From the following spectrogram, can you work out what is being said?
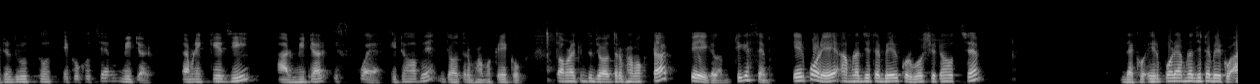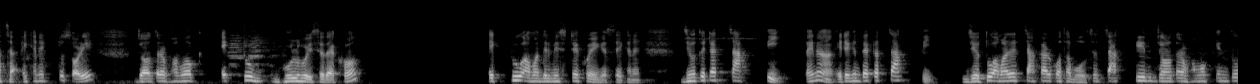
এটার দূরত্ব একক হচ্ছে মিটার তার মানে কেজি আর মিটার স্কোয়ার, এটা হবে জড়তার ভ্রামকের একক। তো আমরা কিন্তু জড়তার ভ্রামকটা পেয়ে গেলাম, ঠিক আছে? এরপরে আমরা যেটা বের করব সেটা হচ্ছে, দেখো, এরপরে আমরা যেটা বের করব আচ্ছা এখানে একটু সরি জড়তার ভ্রামক একটু ভুল হয়েছে, দেখো। একটু আমাদের মিস্টেক হয়ে গেছে এখানে। যেহেতু এটা চাকতি, তাই না? এটা কিন্তু একটা চাকতি। যেহেতু আমাদের চাকার কথা বলছে, চাকতির জড়তার ভ্রামক কিন্তু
